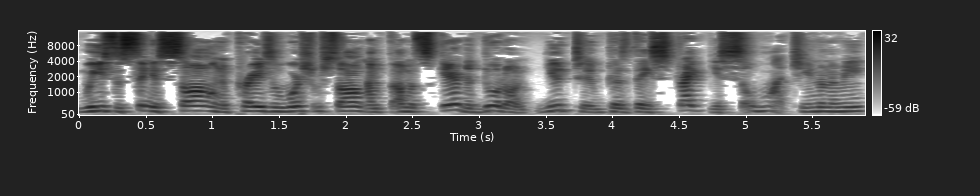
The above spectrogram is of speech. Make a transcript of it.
We used to sing a song and praise and worship song. I'm, I'm scared to do it on YouTube because they strike you so much. You know what I mean?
